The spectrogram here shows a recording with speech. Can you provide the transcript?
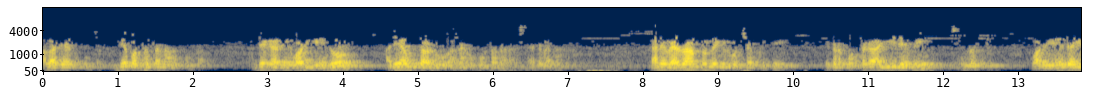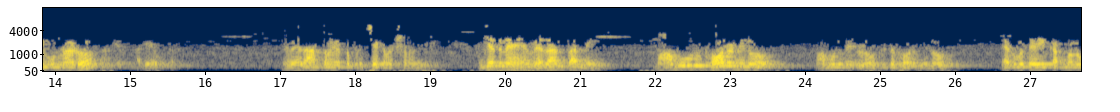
అలాగే అనుకుంటారు ఇదే పద్ధతి అని అనుకుంటారు అంతేగాని వాడు ఏదో అదే అవుతాడు అని అనుకుంటారా? ఎక్కడైనా కానీ వేదాంతం దగ్గరికి వచ్చేప్పటికీ ఇక్కడ కొత్తగా అయ్యేదేమీ ఉండదు. వాడు ఏదై ఉన్నాడో అదే ఉంటాడు. వేదాంతం యొక్క ప్రత్యేక లక్షణం ఇది. అంచేతనే వేదాంతాన్ని మామూలు ధోరణిలో మామూలు మీరు లౌకిక ధోరణిలో లేకపోతే ఈ కర్మలు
